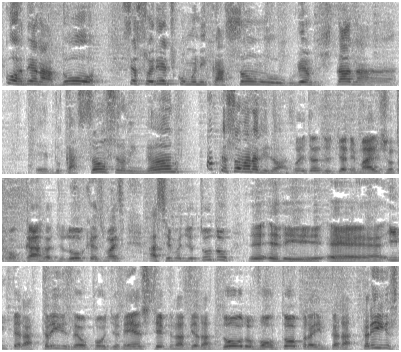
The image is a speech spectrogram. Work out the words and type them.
coordenador, assessoria de comunicação no governo do estado, na educação, se não me engano. Uma pessoa maravilhosa. Cuidando de animais junto com Carla de Lucas, mas acima de tudo, ele é Imperatriz Leopoldinense, esteve na Viradouro, voltou para Imperatriz.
